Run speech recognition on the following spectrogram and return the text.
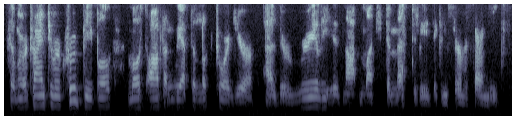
So when we're trying to recruit people, most often we have to look toward Europe as there really is not much domestically that can service our needs.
